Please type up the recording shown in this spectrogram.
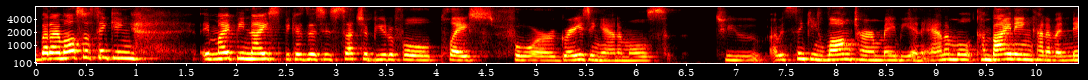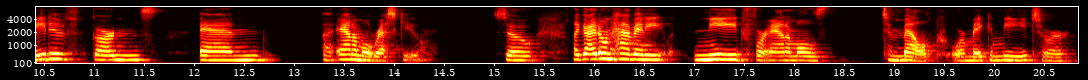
But I'm also thinking it might be nice because this is such a beautiful place for grazing animals to I was thinking long term maybe an animal combining kind of a native gardens and uh, animal rescue. So like I don't have any need for animals to milk or make meat or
